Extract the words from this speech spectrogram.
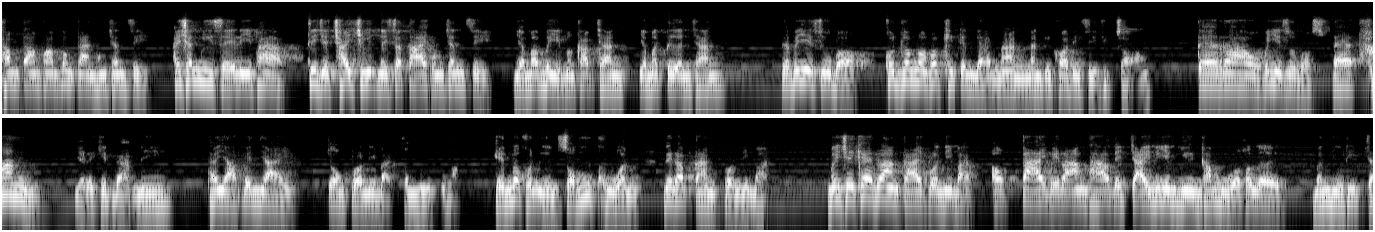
ทำตามความต้องการของฉันสิให้ฉันมีเสรีภาพที่จะใช้ชีวิตในสไตล์ของฉันสิอย่ามาบีบบังคับฉันอย่ามาเตือนฉันแต่พระเยซูบอกคนข้างนอกเขาคิดกันแบบนั้น นั่นคือข้อที่ 42 แต่เราพระเยซูบอกแต่ท่านอย่าได้คิดแบบนี้ ถ้าอยากเป็นใหญ่จงปรนนิบัติคนทั้งปวง เห็นว่าคนอื่นสมควรได้รับการปรนนิบัติ ไม่ใช่แค่ร่างกายปรนนิบัติ เอากายไปล้างเท้าแต่ใจนี่ยังยืนคำหัวเขาเลย มันอยู่ที่ใจ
